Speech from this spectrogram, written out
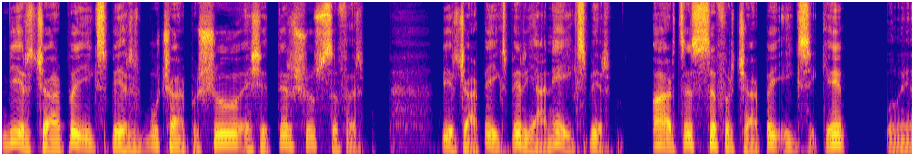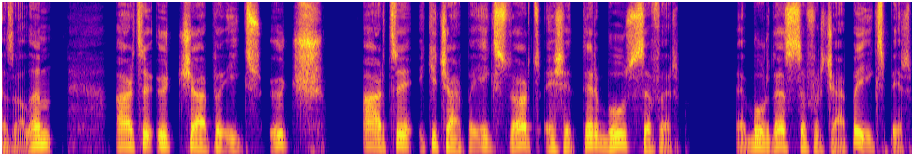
1 çarpı x1, bu çarpı şu eşittir şu 0. 1 çarpı x1 yani x1. Artı 0 çarpı x2, bunu yazalım. Artı 3 çarpı x3, artı 2 çarpı x4 eşittir bu 0. Ve burada 0 çarpı x1.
